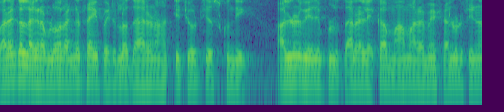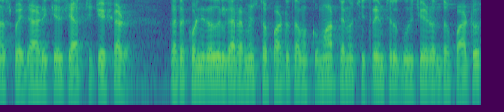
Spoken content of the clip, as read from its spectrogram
వరంగల్ నగరంలో రంగసాయిపేటలో దారుణ హత్య చోటు చేసుకుంది. అల్లుడు వేధింపులు తాళలేక మామ రమేష్ అల్లుడు శ్రీనివాస్పై దాడి చేసి హత్య చేశాడు. గత కొన్ని రోజులుగా రమేష్తో పాటు తమ కుమార్తెను చిత్రహింసలు గురి చేయడంతో పాటు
